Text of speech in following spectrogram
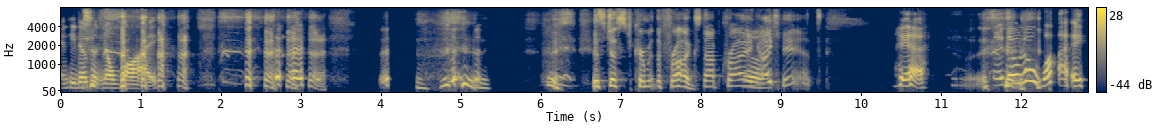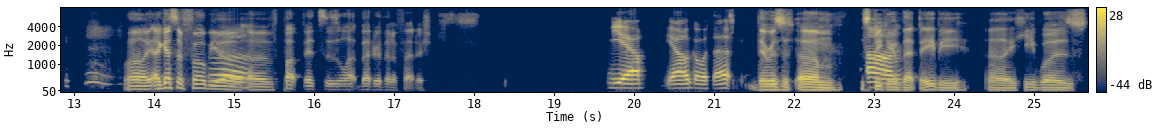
and he doesn't know why. it's just Kermit the Frog. Stop crying. Oh. I can't. yeah, I don't know why. Well, I I guess a phobia Uh. of puppets is a lot better than a fetish. Yeah, yeah, I'll go with that. There was um speaking Um, of that baby, uh he was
